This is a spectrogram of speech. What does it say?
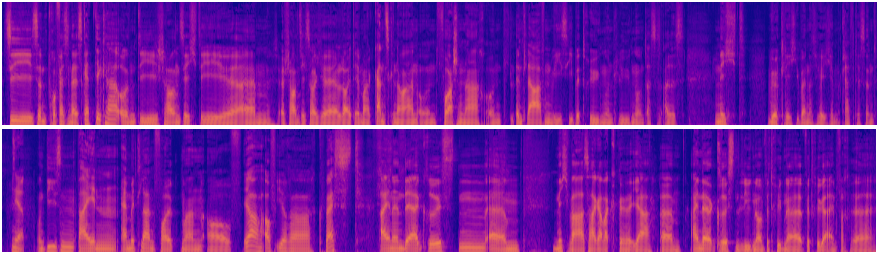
sie sind professionelle Skeptiker und die schauen sich die ähm, schauen sich solche Leute immer ganz genau an und forschen nach und entlarven, wie sie betrügen und lügen und dass das alles nicht wirklich übernatürliche Kräfte sind. Ja. Und diesen beiden Ermittlern folgt man auf ja auf ihrer Quest einen der größten ähm, nicht Wahrsager, aber ja, ähm, einen der größten Lügner und Betrüger, Betrüger einfach äh,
